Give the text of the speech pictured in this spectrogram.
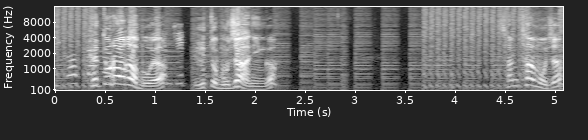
이거 페도라가 뭐야? 이게 또 모자 아닌가? 산타 모자?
